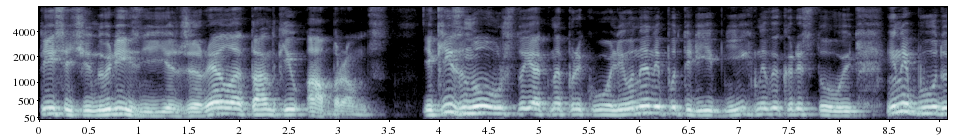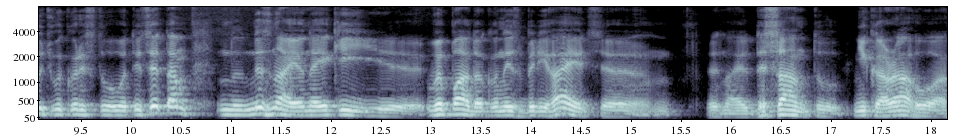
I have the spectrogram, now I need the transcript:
тисячі, ну різні є джерела танків Абрамс, які знову ж стоять на приколі, вони не потрібні, їх не використовують і не будуть використовувати. Це там не знаю на який е, випадок вони зберігаються. Не знаю, десанту Нікарагуа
